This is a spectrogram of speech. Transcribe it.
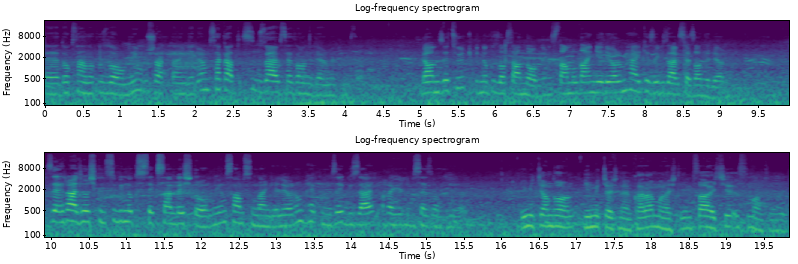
e, 99 doğumluyum. Uşak'tan geliyorum. Sakatlıksız güzel bir sezon diliyorum hepinize. Gamze Türk, 1990 doğumluyum. İstanbul'dan geliyorum. Herkese güzel bir sezon diliyorum. Zehra Coşkunsu 1985 doğumluyum. Samsun'dan geliyorum. Hepimize güzel, hayırlı bir sezon diliyorum. Ümitcan Doğan, 23 yaşındayım. Kahramanmaraşlıyım. Sağ içi ısınma antrenörüyüm.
